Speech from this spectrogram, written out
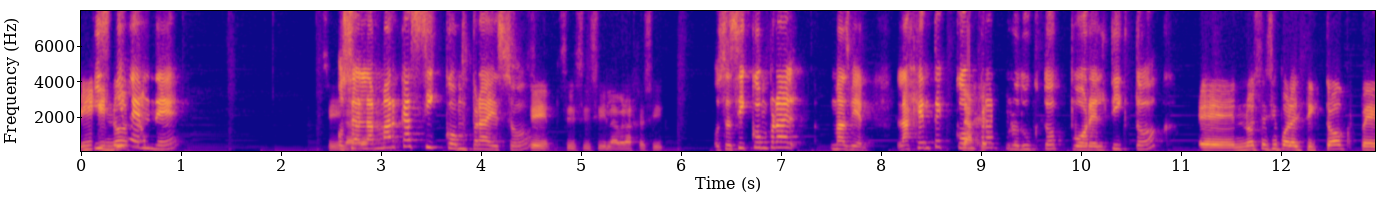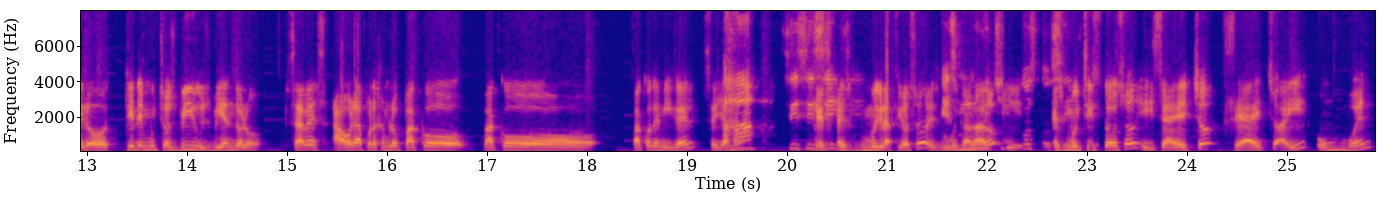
¿Y, Y, no. vende? sí, O sea, la marca sí compra eso. Sí, sí, sí, sí, la verdad es que sí. O sea, sí compra, más bien, la gente compra el producto por el TikTok. Eh, no sé si por el TikTok, pero tiene muchos views viéndolo, ¿sabes? Ahora, por ejemplo, Paco, Paco, Paco de Miguel se llama, Ajá. Sí, sí, que sí. es, es muy gracioso, es, Es muy muy cagado y chistoso, es muy chistoso y se ha hecho, se ha hecho ahí un buen,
